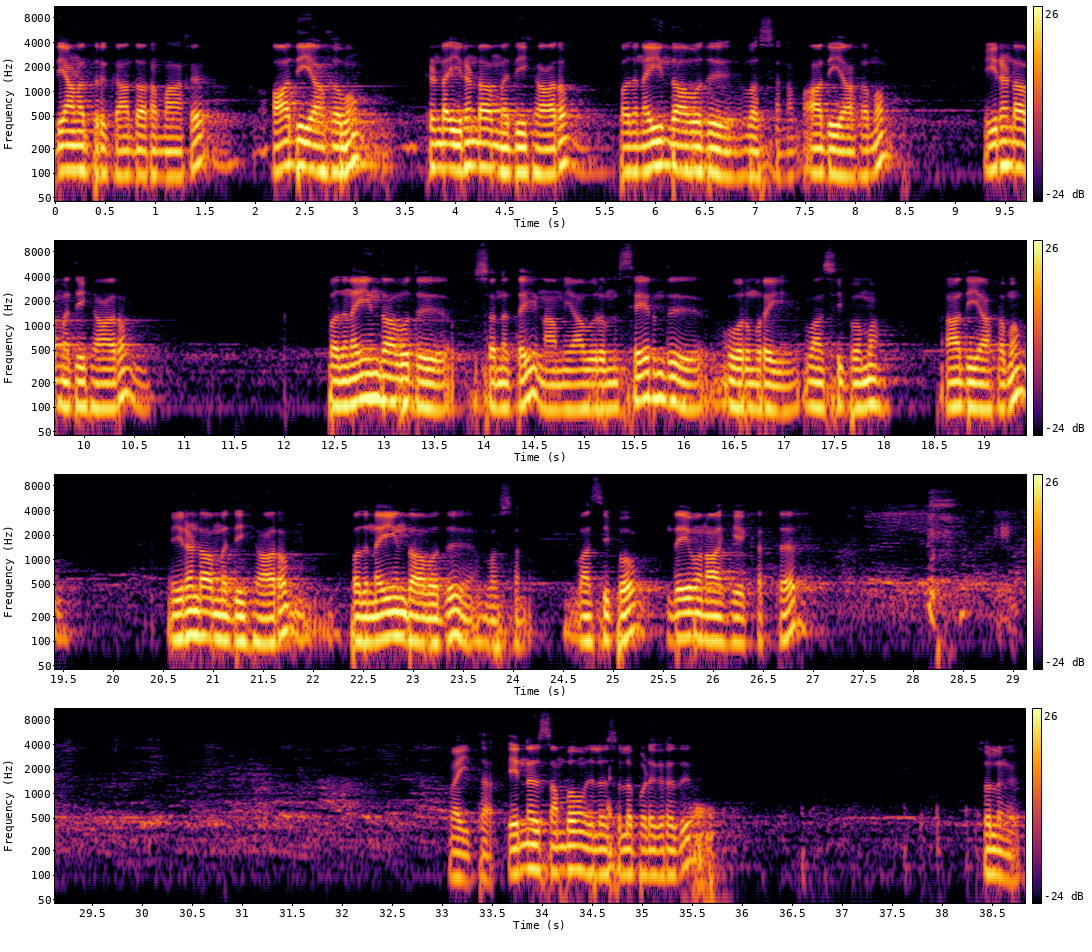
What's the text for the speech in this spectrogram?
தியானத்திற்கு ஆதாரமாக ஆதியாகவும் இரண்ட இரண்டாம் அதிகாரம் பதினைந்தாவது வசனம். ஆதியாகமும் இரண்டாம் அதிகாரம் பதினைந்தாவது வசனத்தை நாம் யாவரும் சேர்ந்து ஒரு முறை வாசிப்போமா? ஆதியாகமும் இரண்டாம் அதிகாரம் பதினைந்தாவது வசனம். வாசிப்போம். தேவனாகிய கர்த்தர் வைத்தார் என்ன சம்பவம் இதில் சொல்லப்படுகிறது? சொல்லுங்க.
